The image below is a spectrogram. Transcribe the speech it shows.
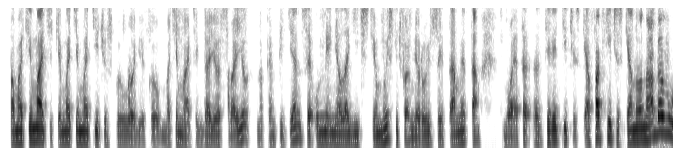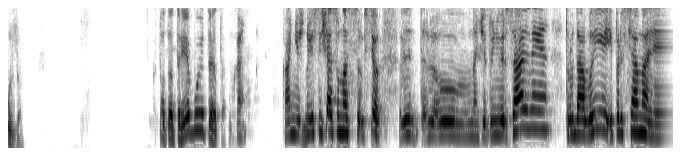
по математике математическую логику математик дает свою, но компетенция, умение логически мыслить формируется и там, и там. Но это теоретически. А фактически оно надо вузу. Кто-то требует это? Конечно, если сейчас у нас все, э, значит, универсальные, трудовые и профессиональные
